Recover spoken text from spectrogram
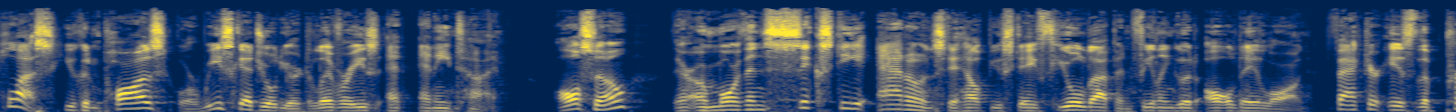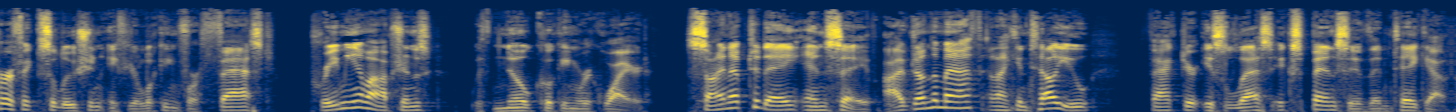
Plus, you can pause or reschedule your deliveries at any time. Also, there are more than 60 add-ons to help you stay fueled up and feeling good all day long. Factor is the perfect solution if you're looking for fast, premium options with no cooking required. Sign up today and save. I've done the math and I can tell you Factor is less expensive than takeout,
